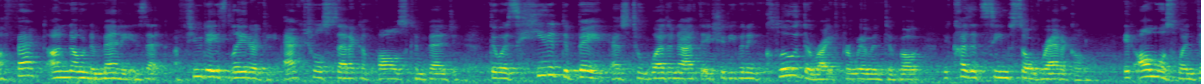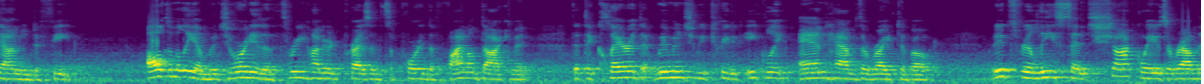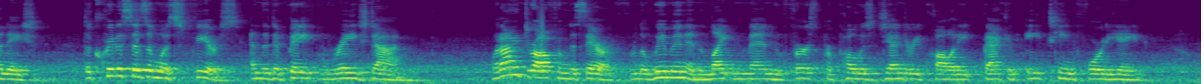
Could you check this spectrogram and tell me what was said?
A fact unknown to many is that a few days later at the actual Seneca Falls Convention, there was heated debate as to whether or not they should even include the right for women to vote because it seemed so radical. It almost went down in defeat. Ultimately, a majority of the 300 present supported the final document that declared that women should be treated equally and have the right to vote. But its release sent shockwaves around the nation. The criticism was fierce and the debate raged on. What I draw from this era, from the women and enlightened men who first proposed gender equality back in 1848,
